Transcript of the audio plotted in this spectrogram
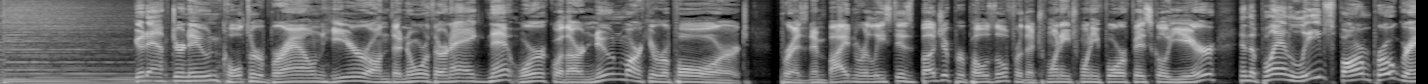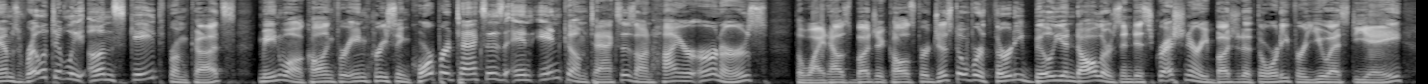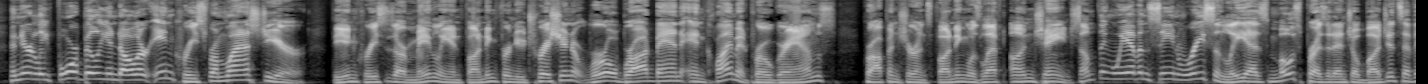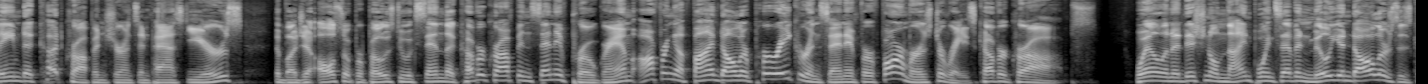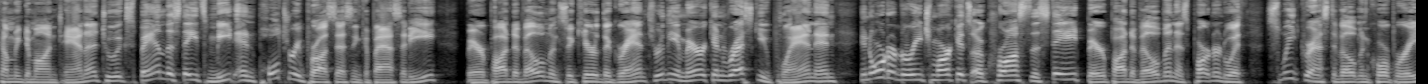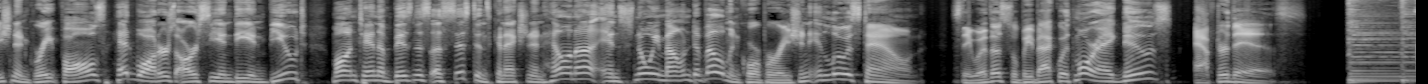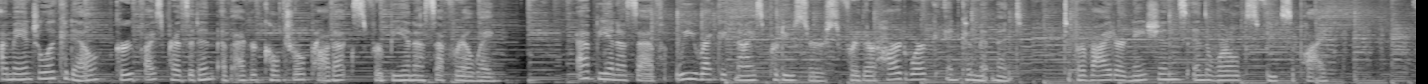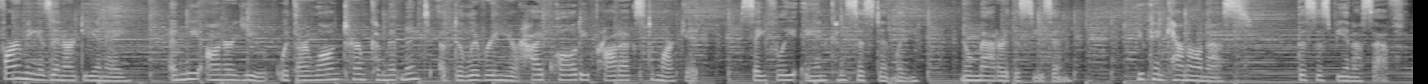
Good afternoon, Colter Brown here on the Northern Ag Network with our noon market report. President Biden released his budget proposal for the 2024 fiscal year, and the plan leaves farm programs relatively unscathed from cuts, meanwhile, calling for increasing corporate taxes and income taxes on higher earners. The White House budget calls for just over $30 billion in discretionary budget authority for USDA, a nearly $4 billion increase from last year. The increases are mainly in funding for nutrition, rural broadband, and climate programs. Crop insurance funding was left unchanged, something we haven't seen recently as most presidential budgets have aimed to cut crop insurance in past years. The budget also proposed to extend the cover crop incentive program, offering a $5 per acre incentive for farmers to raise cover crops. Well, an additional $9.7 million is coming to Montana to expand the state's meat and poultry processing capacity. Bear Paw Development secured the grant through the American Rescue Plan, and in order to reach markets across the state, Bear Paw Development has partnered with Sweetgrass Development Corporation in Great Falls, Headwaters RC&D in Butte, Montana Business Assistance Connection in Helena, and Snowy Mountain Development Corporation in Lewistown. Stay with us. We'll be back with more ag news after this. I'm Angela Cadell, Group Vice President of Agricultural Products for BNSF Railway. At BNSF, we recognize producers for their hard work and commitment to provide our nation's and the world's food supply. Farming is in our DNA, and we honor you with our long term commitment of delivering your high quality products to market safely and consistently, no matter the season. You can count on us. This is BNSF.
